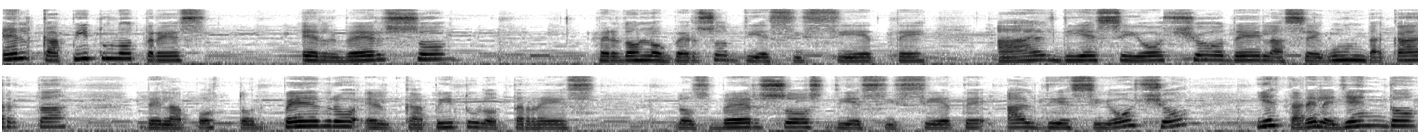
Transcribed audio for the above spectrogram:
el capítulo 3, el verso, perdón, los versos 17 al 18 de la segunda carta del apóstol Pedro, el capítulo 3, los versos 17 al 18, y estaré leyendo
